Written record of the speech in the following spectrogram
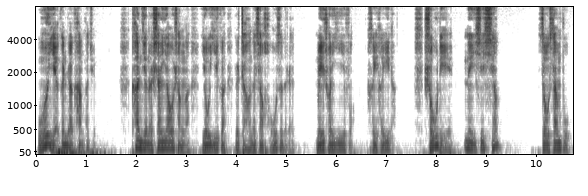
我也跟着看看去。看见了山腰上啊有一个长得像猴子的人，没穿衣服，黑黑的，手里那些香，走三步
